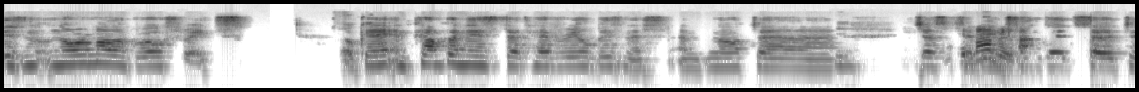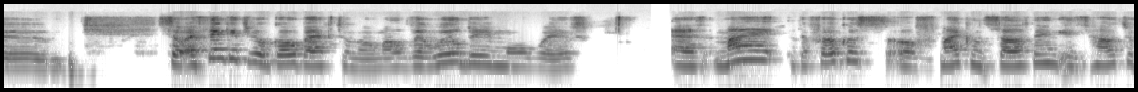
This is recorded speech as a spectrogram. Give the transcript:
is normal growth rates Okay. okay and companies that have real business and not uh, Mm. just being bubble. funded so to so i think it will go back to normal there will be more waves as my the focus of my consulting is how to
